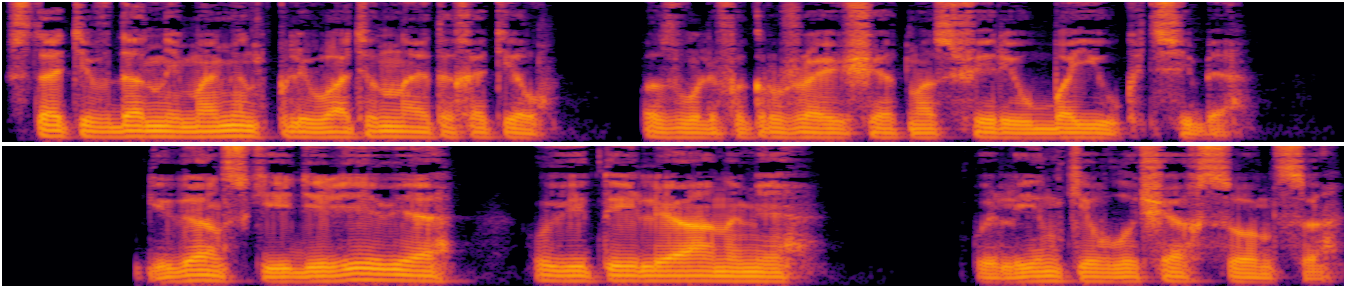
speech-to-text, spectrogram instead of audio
Кстати, в данный момент плевать он на это хотел позволив окружающей атмосфере убаюкать себя. Гигантские деревья, увитые лианами, пылинки в лучах солнца,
